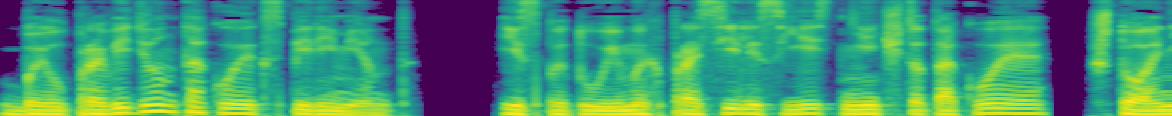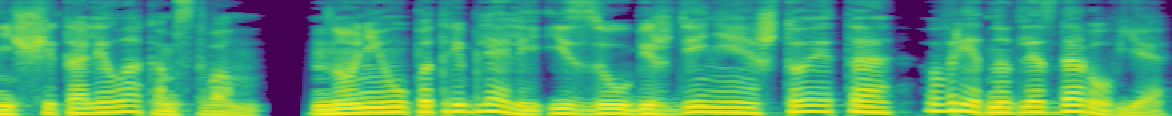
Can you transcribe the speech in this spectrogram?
Был проведен такой эксперимент. Испытуемых просили съесть нечто такое, что они считали лакомством, но не употребляли из-за убеждения, что это вредно для здоровья.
